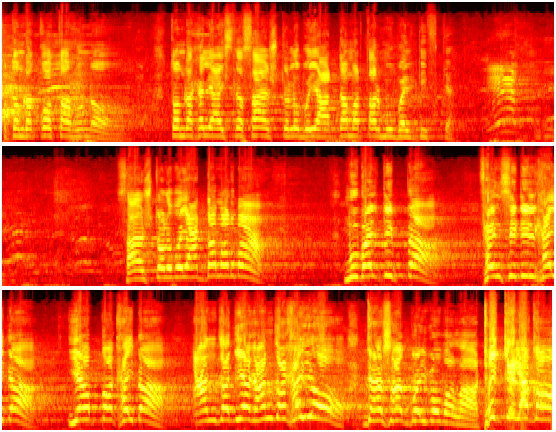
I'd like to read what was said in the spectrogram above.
তো তোমরা কথা শুনো। তোমরা খালি আইসটা চা স্টলে বই আড্ডা মার, তার মোবাইল টিপতে। চা স্টলে বই আড্ডা মারবা। মোবাইল টিপবা, ফ্যান্সি ডিল খাইবা ইয়াব্বা খাইবা, আঞ্জা দিয়া গাঞ্জা খাইও, দেশ বইব বলা। ঠিক কি লাগো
